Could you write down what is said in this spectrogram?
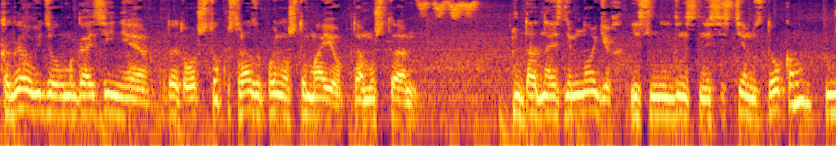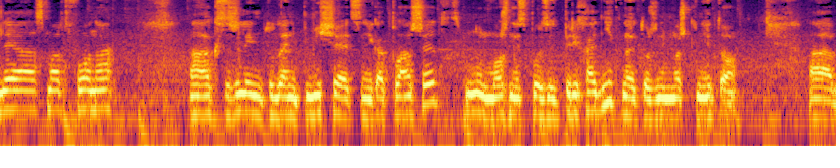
когда увидел в магазине вот эту вот штуку, сразу понял, что мое, потому что это одна из немногих, если не единственная система с доком для смартфона. А, к сожалению, туда не помещается никак планшет. Ну, можно использовать переходник, но это уже немножко не то. А,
